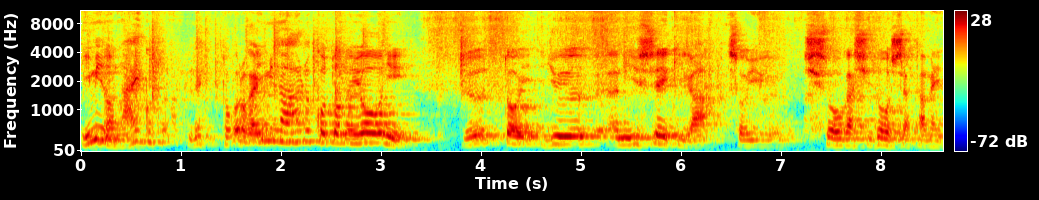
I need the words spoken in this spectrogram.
意味のないことなんですね。ところが意味のあることのようにずっと20世紀がそういう思想が指導したために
